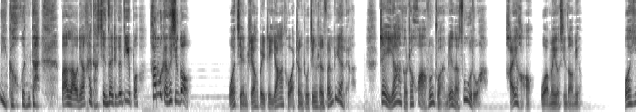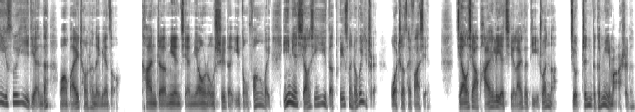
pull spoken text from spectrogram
你个混蛋，把老娘害到现在这个地步，还不赶快行动！”我简直要被这丫头啊整出精神分裂来了。这丫头这画风转变的速度啊，还好我没有心脏病。我一丝一点的往白程程那边走，看着面前苗容师的移动方位，一面小心翼翼的推算着位置。我这才发现，脚下排列起来的地砖呢，就真的跟密码似的。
